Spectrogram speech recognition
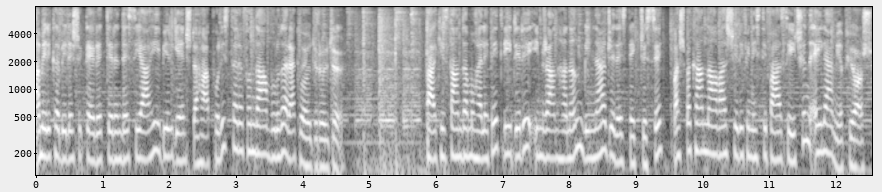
Amerika Birleşik Devletleri'nde siyahi bir genç daha polis tarafından vurularak öldürüldü. Pakistan'da muhalefet lideri İmran Han'ın binlerce destekçisi Başbakan Nawaz Şerif'in istifası için eylem yapıyor.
